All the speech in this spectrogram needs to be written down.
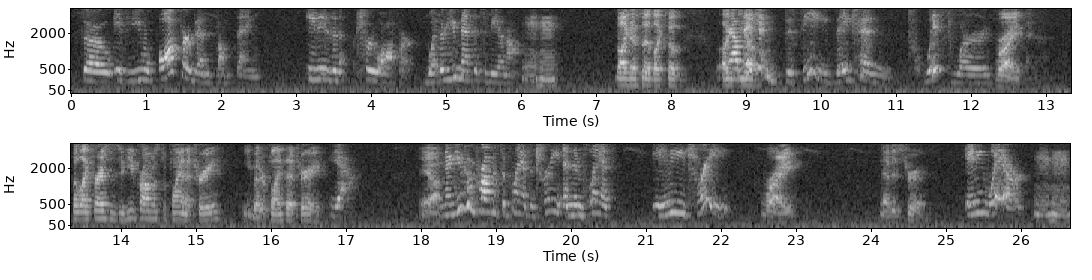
So if you offer them something, it is a true offer, whether you meant it to be or not. Mm-hmm. Like I said, like so. Like, now they know- can deceive, they can twist words. Right. But like for instance, if you promise to plant a tree, you better plant that tree. Yeah. Yeah. Now you can promise to plant a tree and then plant any tree Right. That is true. Anywhere, Mm-hmm.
